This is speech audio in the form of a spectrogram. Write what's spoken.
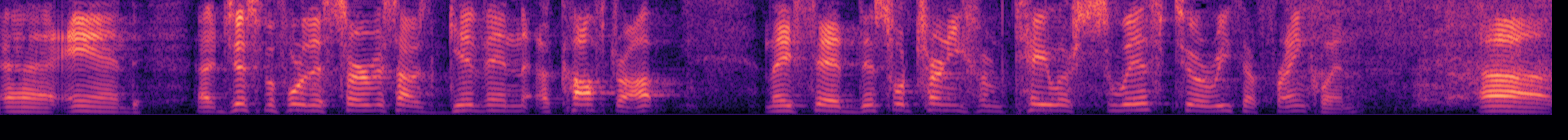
uh, and uh, just before the service, I was given a cough drop, and they said, This will turn you from Taylor Swift to Aretha Franklin. Um,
